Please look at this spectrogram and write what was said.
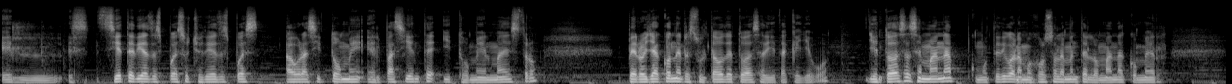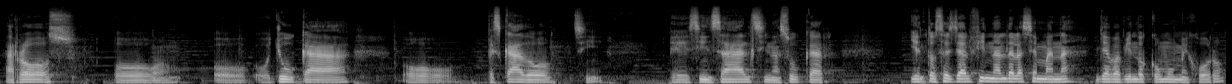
el, siete días después, ocho días después, ahora sí tome el paciente y tome el maestro, pero ya con el resultado de toda esa dieta que llevó. Y en toda esa semana, como te digo, a lo mejor solamente lo manda a comer arroz o, yuca o pescado, ¿sí? Eh, sin sal, sin azúcar. Y entonces ya al final de la semana ya va viendo cómo mejoro.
